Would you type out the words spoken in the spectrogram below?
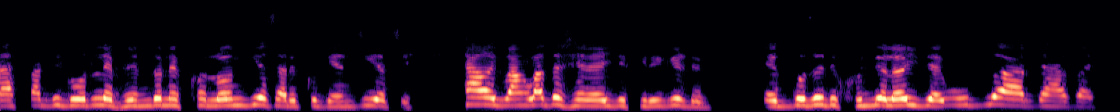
রাস্তার দিকে উঠলে ভেন্দন একটু লঙ্গি আছে আর একটু গেঞ্জি আছে। হ্যাঁ ওই বাংলাদেশের এই যে ক্রিকেটের, একগো যদি খুললে লই যায় উঠল আর দেখা যায়।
